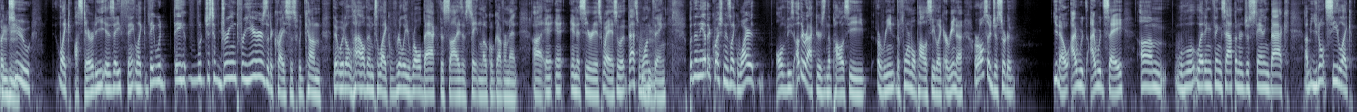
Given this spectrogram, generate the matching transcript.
But two, like austerity is a thing. Like they would they would just have dreamed for years that a crisis would come that would allow them to like really roll back the size of state and local government uh, in, in, in a serious way. So that, that's one thing. But then the other question is like why are all of these other actors in the policy arena, the formal policy like arena, are also just sort of you know, I would I would say um, letting things happen or just standing back. Um, you don't see like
